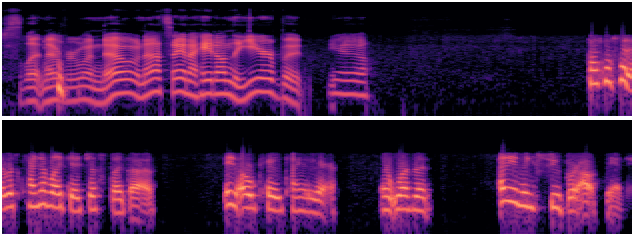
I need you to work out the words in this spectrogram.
Just letting everyone know. Not saying I hate on the year, but yeah. Like I said, it was kind of like it just like a an okay kind of year. It wasn't anything super outstanding.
